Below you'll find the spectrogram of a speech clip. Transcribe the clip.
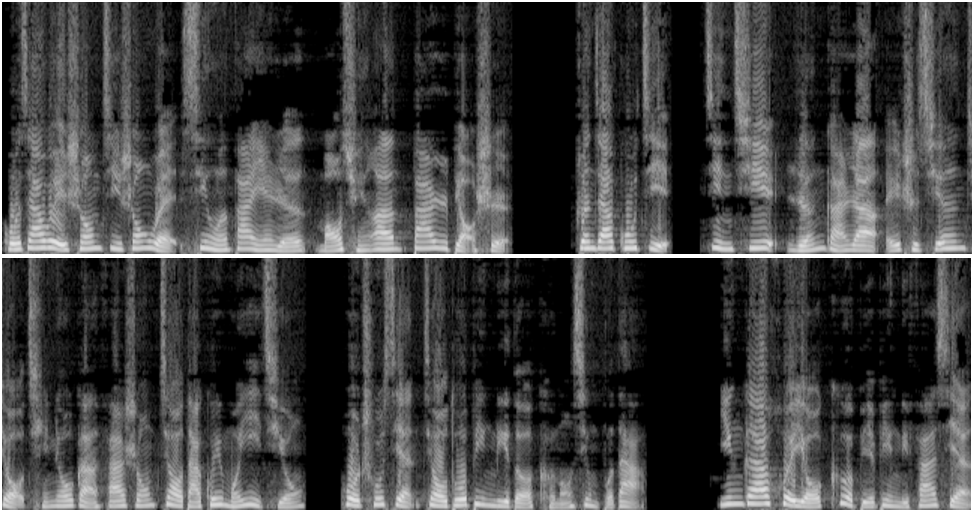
国家卫生计生委新闻发言人毛群安八日表示，专家估计，近期人感染 H7N9 禽流感发生较大规模疫情或出现较多病例的可能性不大，应该会有个别病例发现，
